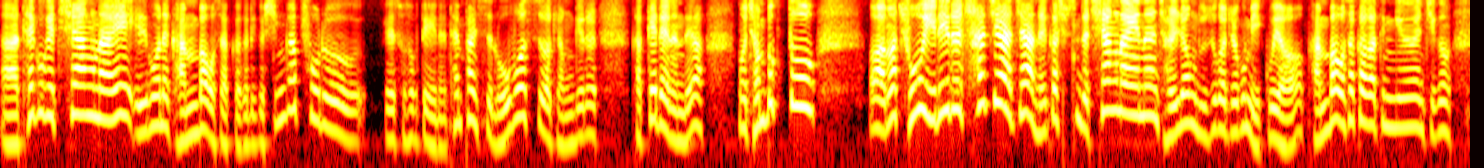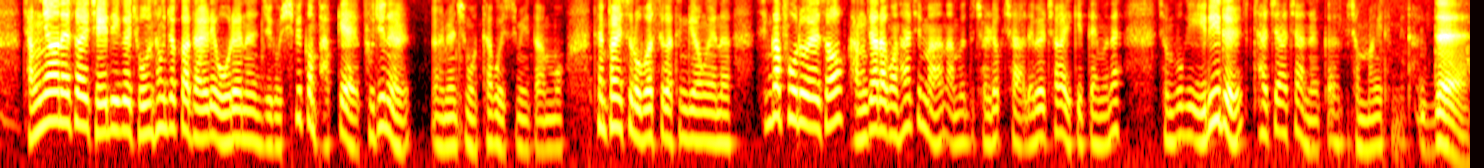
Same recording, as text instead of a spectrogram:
아, 태국의 치앙라이, 일본의 간바 오사카 그리고 싱가포르에 소속되어 있는 템판스 로버스와 경기를 갖게 되는데요. 뭐 전북도 어, 아마 조 1위를 차지하지 않을까 싶습니다. 치앙라이는 전력 누수가 조금 있고요. 간바 오사카 같은 경우는 지금 작년에서의 J리그 좋은 성적과 달리 올해는 지금 10위권 밖에 부진을 면치 못하고 있습니다. 뭐 탬피니스 로버스 같은 경우에는 싱가포르에서 강자라고는 하지만 아무래도 전력차, 레벨 차가 있기 때문에 전북이 1위를 차지하지 않을까 전망이 됩니다. 네.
